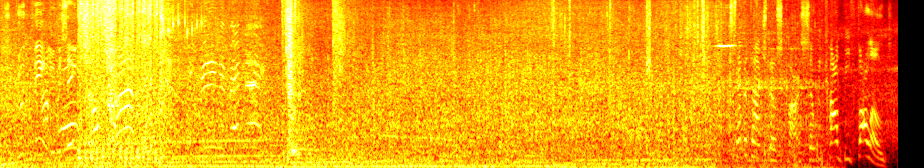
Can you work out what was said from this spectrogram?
It's a good thing you was able Ich bin lebendig! Those cars so we can't be followed.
